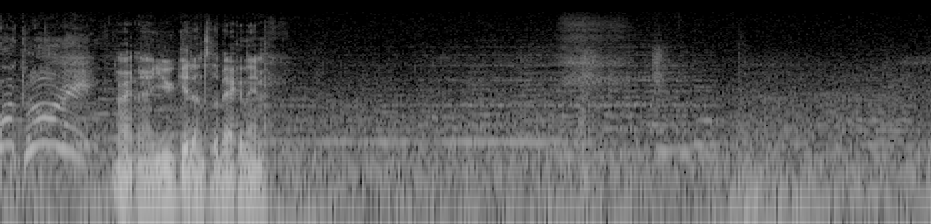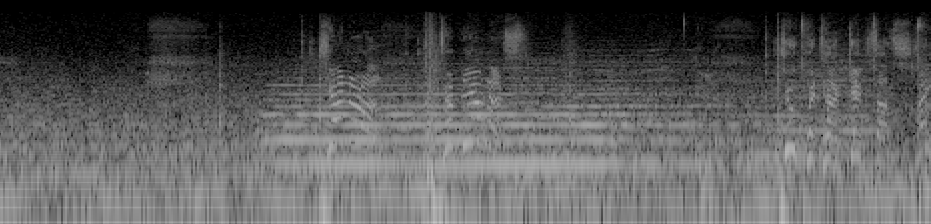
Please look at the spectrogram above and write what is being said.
Alright, now you get into the back of them. General! Tribunus! Jupiter gives us strength!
